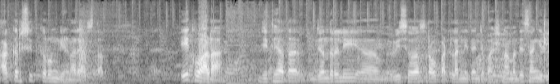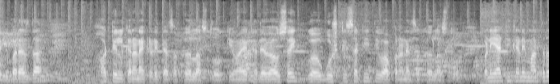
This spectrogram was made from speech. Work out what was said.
आकर्षित करून घेणाऱ्या असतात. एक वाडा जिथे आता जनरली विश्वासराव पाटलांनी त्यांच्या भाषणामध्ये सांगितलं की बऱ्याचदा हॉटेल करण्याकडे त्याचा कल असतो किंवा एखाद्या व्यावसायिक ग गोष्टीसाठी ती वापरण्याचा कल असतो. पण या ठिकाणी मात्र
